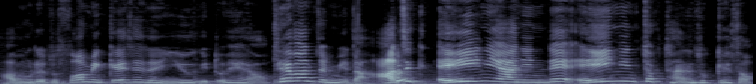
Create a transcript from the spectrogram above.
아무래도 썸이 깨지는 이유기도 해요. 세 번째입니다. 아직 애인이 아닌데 애인인 척 단속해서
